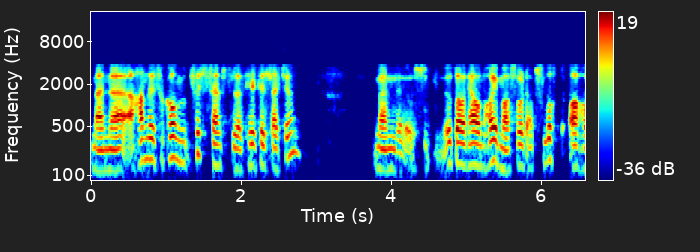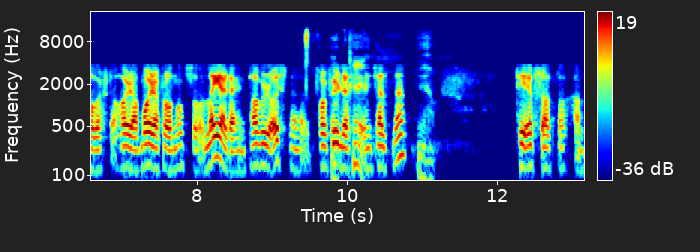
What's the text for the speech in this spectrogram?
Men han er så kom først og fremst til at her til seg Men utav at en heima så var det absolutt avhåverst å høre morgen fra noen, så leier det en taver østene for fyrløst i kjeltene. Ja. Til fra klokken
